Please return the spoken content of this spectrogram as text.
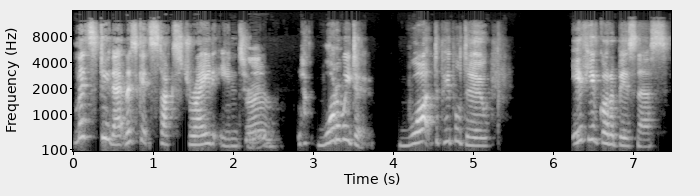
let's do that. Let's get stuck straight into mm. like what do we do? What do people do if you've got a business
